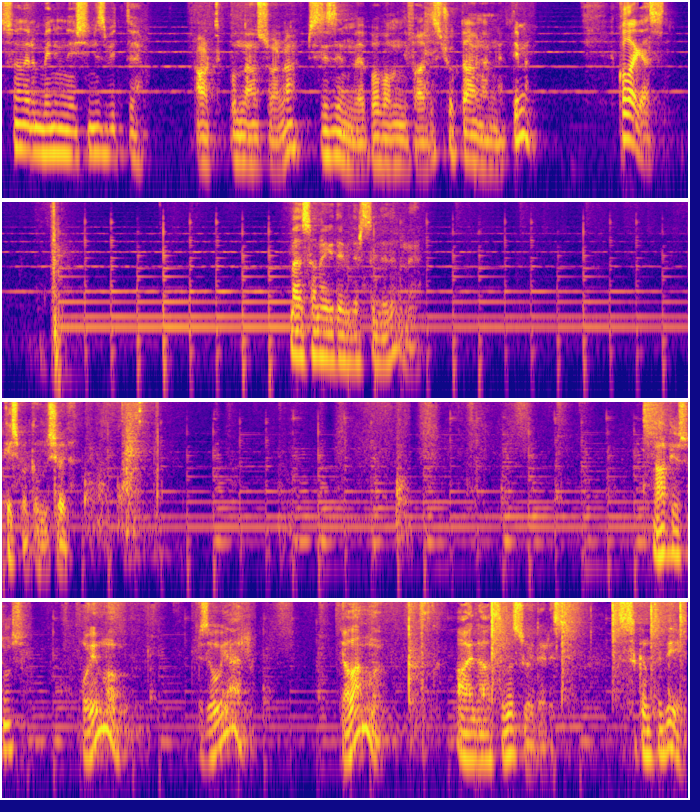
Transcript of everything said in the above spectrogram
Sanırım benimle işiniz bitti. Artık bundan sonra sizin ve babamın ifadesi çok daha önemli değil mi? Kolay gelsin. Ben sana gidebilirsin dedim mi? Geç bakalım şöyle. Ne yapıyorsunuz? Oyun mu? Bize uyar. Yalan mı? Alasını söyleriz. Sıkıntı değil.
